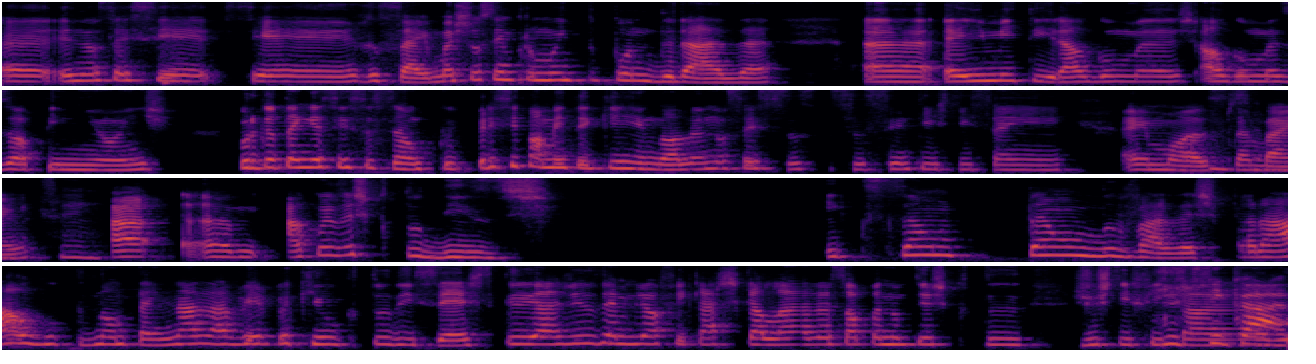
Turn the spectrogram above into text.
uh, eu não sei se é, se é receio, mas sou sempre muito ponderada uh, a emitir algumas, algumas opiniões, porque eu tenho a sensação que, principalmente aqui em Angola, não sei se, se sentiste isso em, em Moz também, sim. Há, um, há coisas que tu dizes e que são tão levadas para algo que não tem nada a ver com aquilo que tu disseste, que às vezes é melhor ficar escalada só para não teres que te justificar. Justificar,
